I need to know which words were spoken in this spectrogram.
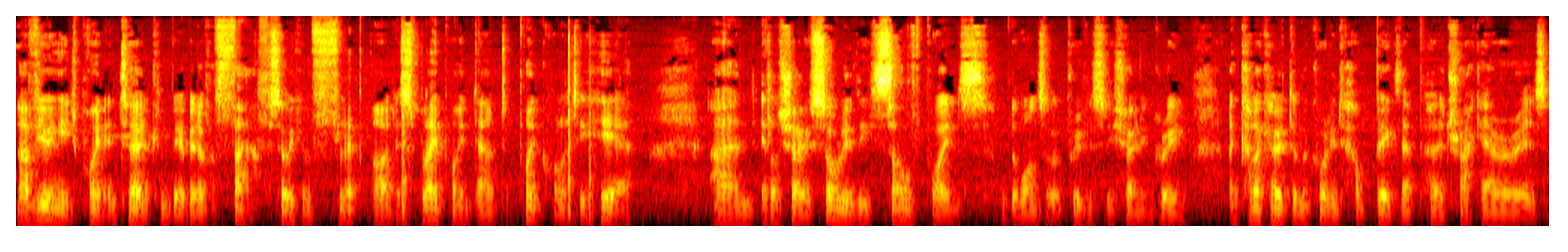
Now viewing each point in turn can be a bit of a faff, so we can flip our display point down to point quality here, and it'll show solely the solved points, the ones that were previously shown in green, and colour code them according to how big their per track error is.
